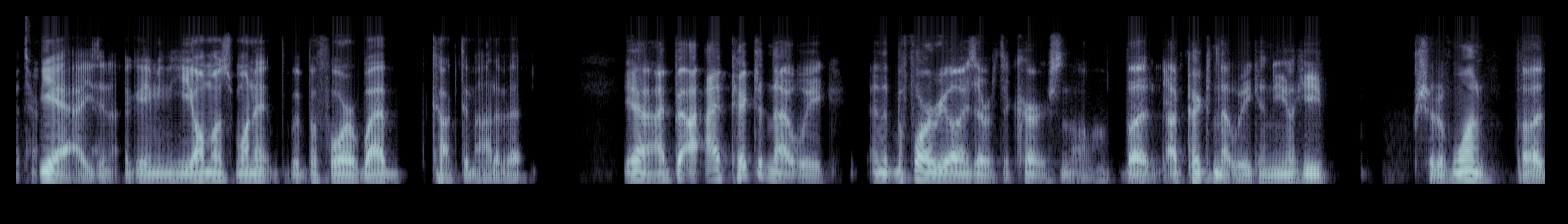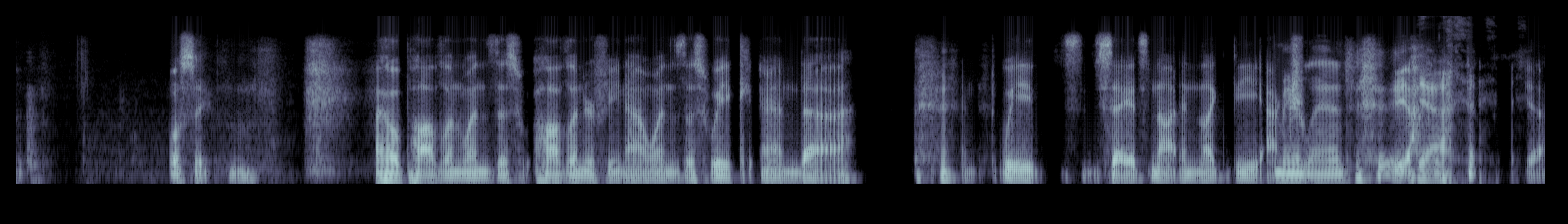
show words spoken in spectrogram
a tournament. Yeah, he's in. I mean, he almost won it before Webb cucked him out of it. Yeah, I, I I picked him that week, and before I realized there was the curse and all, but I picked him that week, and you know he should have won, but we'll see. I hope Hovland wins this. Hovland or Finau wins this week, and uh, and we say it's not in like the actual. Mainland, yeah. Yeah.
